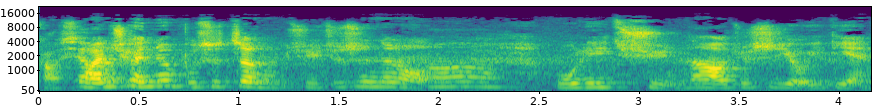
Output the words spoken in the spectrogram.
搞笑的完全就不是正剧，就是那种哦，无理取闹，就是有一点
